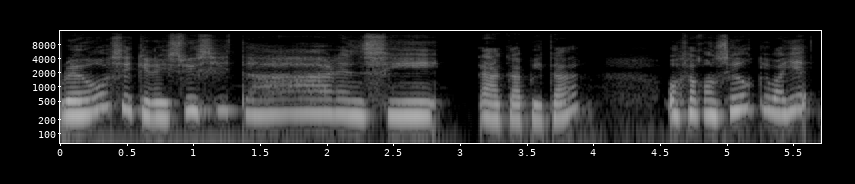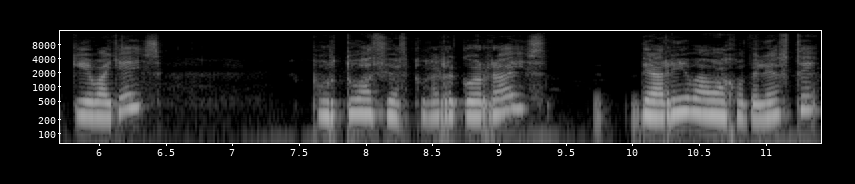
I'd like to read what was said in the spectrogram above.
Luego, si queréis visitar en sí la capital, os aconsejo que, vayáis por toda ciudad, que os recorráis de arriba abajo, del este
